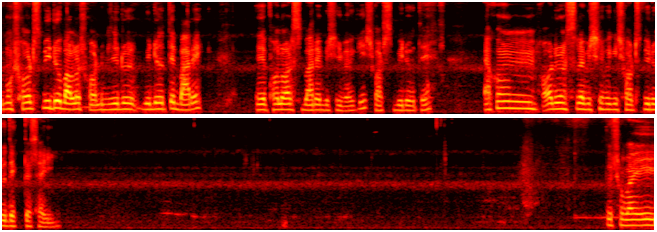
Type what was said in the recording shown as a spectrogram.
এবং শর্টস ভিডিও ভালো শর্ট ভিডিও ভিডিওতে বাড়ে ফলোয়ার্স বাড়ে বেশিরভাগই শর্টস ভিডিওতে এখন অডিয়েন্সরা বেশিরভাগই শর্টস ভিডিও দেখতে চাই। তো সবাই এই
